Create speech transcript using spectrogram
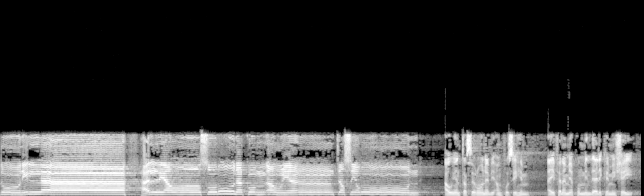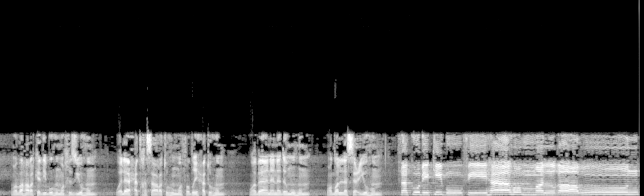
دون الله؟ هل ينصرونكم أو ينتصرون؟ أو ينتصرون بأنفسهم أي فلم يكن من ذلك من شيء وظهر كذبهم وخزيهم ولاحت خسارتهم وفضيحتهم وبان ندمهم وضل سعيهم. فكبكبوا فيها هم الغاوون.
